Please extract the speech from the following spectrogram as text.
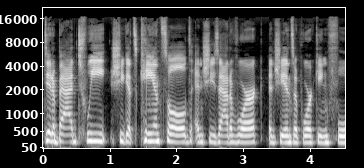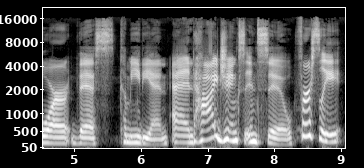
did a bad tweet. She gets canceled and she's out of work and she ends up working for this comedian and hijinks ensue. Firstly,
